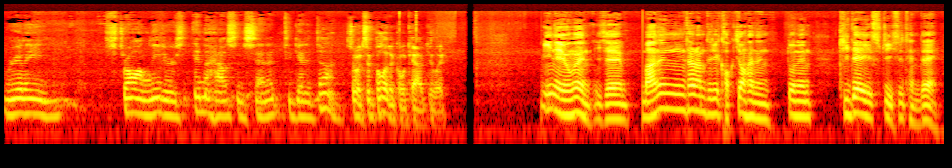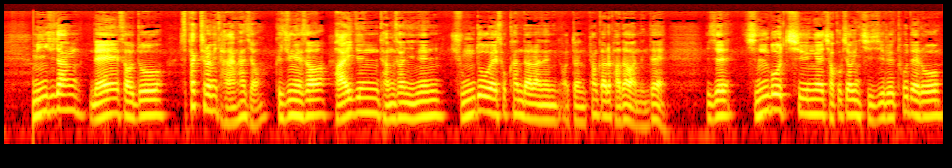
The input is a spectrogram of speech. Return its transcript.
really strong leaders in the House and Senate to get it done. So it's a political calculation. 이 내용은 이제 많은 사람들이 걱정하는 또는 기대일 수도 있을 텐데 민주당 내에서도 스펙트럼이 다양하죠. 그 중에서 바이든 당선인은 중도에 속한다라는 어떤 평가를 받아왔는데 이제 진보층의 적극적인 지지를 토대로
